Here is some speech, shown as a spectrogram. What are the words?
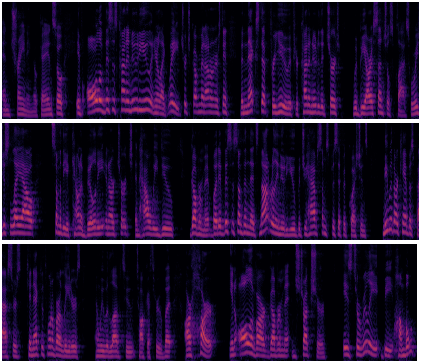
and training, okay? And so if all of this is kind of new to you and you're like, wait, church government, I don't understand, the next step for you, if you're kind of new to the church, would be our essentials class, where we just lay out some of the accountability in our church and how we do government. But if this is something that's not really new to you, but you have some specific questions, meet with our campus pastors, connect with one of our leaders, and we would love to talk it through. But our heart in all of our government and structure is to really be humble,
